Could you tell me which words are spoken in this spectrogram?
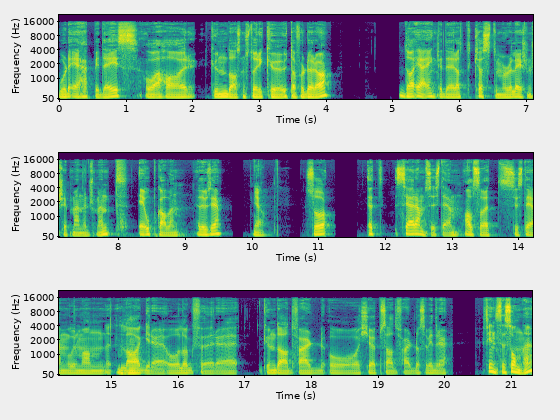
hvor det er happy days, og jeg har kunder som står i kø utafor døra, da er jeg egentlig der at customer relationship management er oppgaven, er det du sier? Ja. Så et CRM-system, altså et system hvor man lagrer og loggfører kundeatferd og kjøpsatferd osv., fins det sånne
